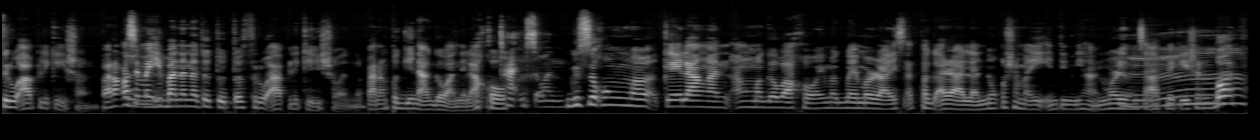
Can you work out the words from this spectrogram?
through application. Parang kasi may iba na natututo through application. Parang pag ginagawa nila ako, Hands-on. gusto kong ma- kailangan ang magawa ko ay mag-memorize at pag-aralan, doon ko siya maiintindihan more than sa application. But,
